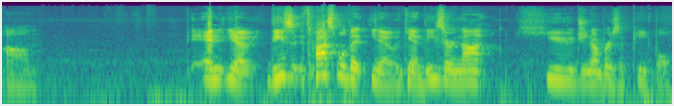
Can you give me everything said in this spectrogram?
Um, and you know, these it's possible that, you know, again, these are not huge numbers of people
